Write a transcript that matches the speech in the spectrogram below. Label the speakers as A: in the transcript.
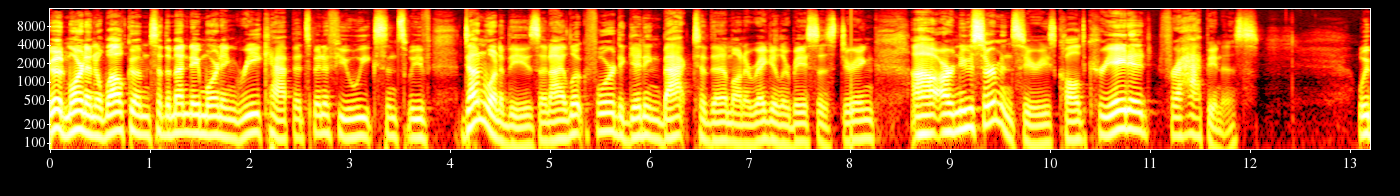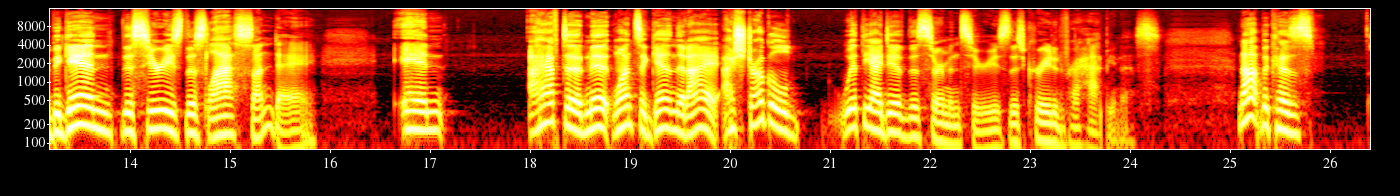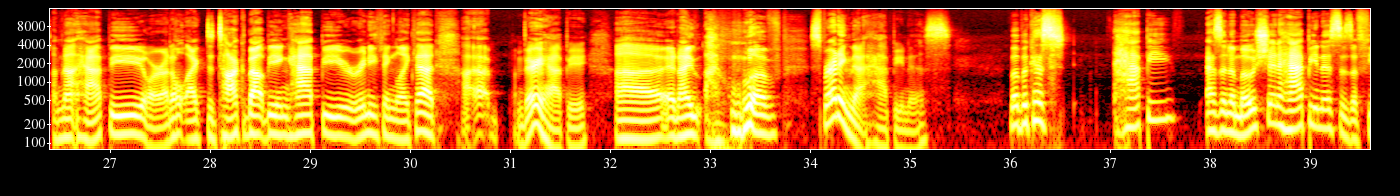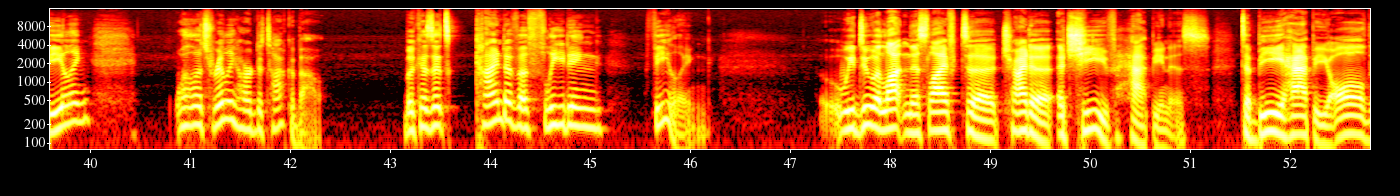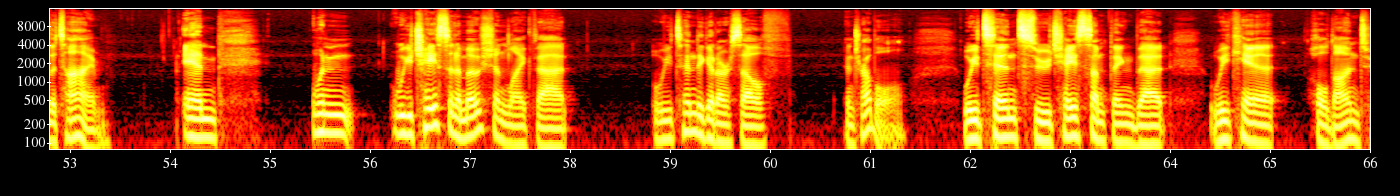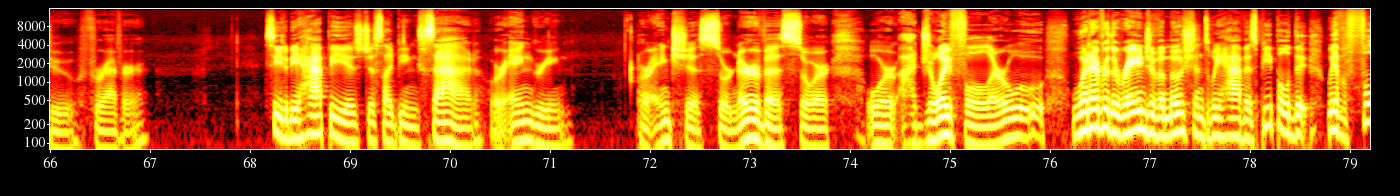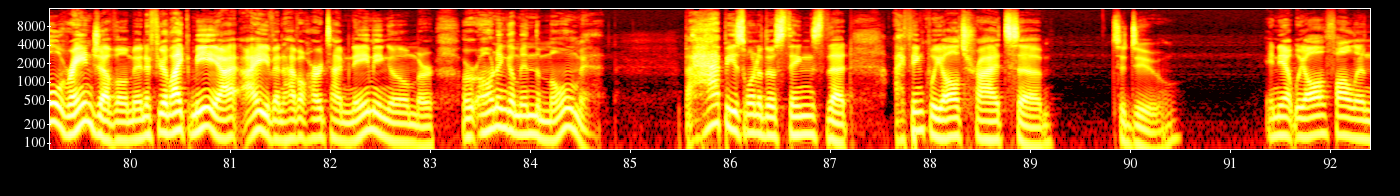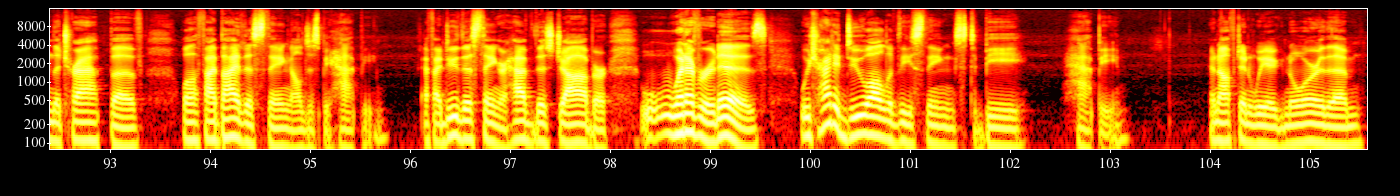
A: Good morning and welcome to the Monday morning recap. It's been a few weeks since we've done one of these, and I look forward to getting back to them on a regular basis during uh, our new sermon series called Created for Happiness. We began this series this last Sunday, and I have to admit once again that I, I struggled with the idea of this sermon series, this Created for Happiness. Not because I'm not happy or I don't like to talk about being happy or anything like that. I, am very happy uh, and I, I love spreading that happiness. But because happy as an emotion, happiness as a feeling, well, it's really hard to talk about because it's kind of a fleeting feeling. We do a lot in this life to try to achieve happiness, to be happy all the time. And when we chase an emotion like that, we tend to get ourselves in trouble. We tend to chase something that we can't hold on to forever. See, to be happy is just like being sad or angry or anxious or nervous or or uh, joyful or whatever the range of emotions we have as people that we have a full range of them and if you're like me I, I even have a hard time naming them or or owning them in the moment but happy is one of those things that I think we all try to to do. And yet we all fall in the trap of, well, if I buy this thing, I'll just be happy. If I do this thing or have this job or whatever it is, we try to do all of these things to be happy. And often we ignore the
